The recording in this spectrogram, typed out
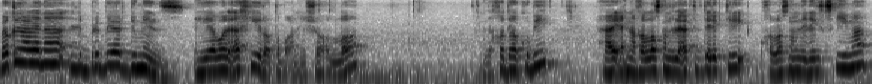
بقي علينا ال prepare domains هي والأخيرة طبعا إن شاء الله. ناخدها copy هاي إحنا خلصنا من ال Active Directory وخلصنا من ال schema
